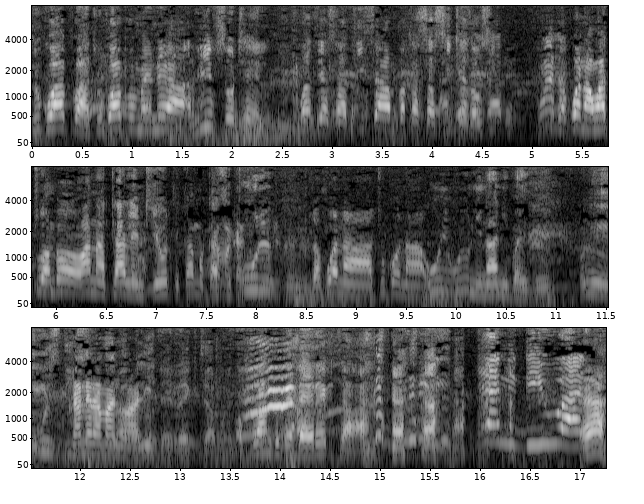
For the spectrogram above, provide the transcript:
Tuko hapa, tuko hapa maeneo ya Reefs Hotel kuanzia saa tisa mpaka saa sita za usiku. Tutakuwa na watu ambao hawana talent yote kama Kasipul. Tutakuwa na tuko na huyu huyu ni nani by the way? Cameraman wa Ali. Frank the director. Yani D1.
